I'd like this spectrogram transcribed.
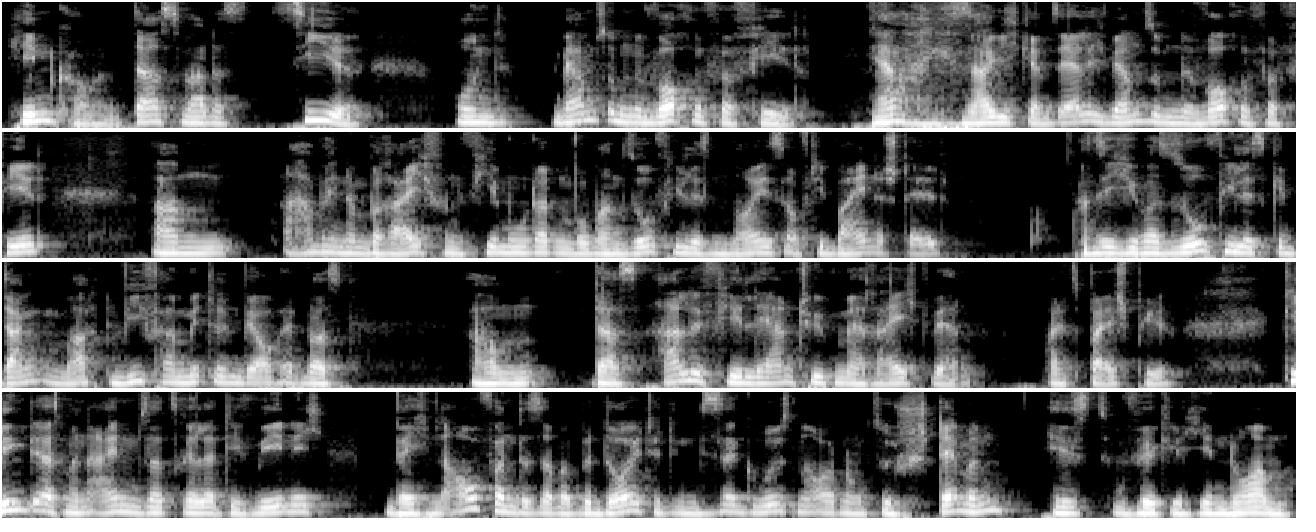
hinkommen. Das war das Ziel. Und wir haben es um eine Woche verfehlt. Ja, sage ich ganz ehrlich, wir haben es um eine Woche verfehlt. Ähm, aber in einem Bereich von vier Monaten, wo man so vieles Neues auf die Beine stellt sich über so vieles Gedanken macht, wie vermitteln wir auch etwas, ähm, dass alle vier Lerntypen erreicht werden, als Beispiel. Klingt erstmal in einem Satz relativ wenig, welchen Aufwand es aber bedeutet, in dieser Größenordnung zu stemmen, ist wirklich enorm.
